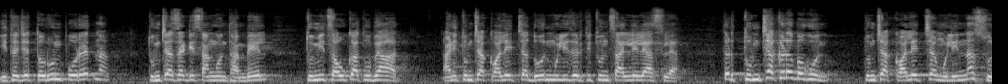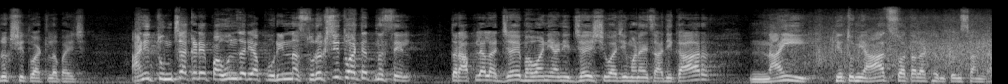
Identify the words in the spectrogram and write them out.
इथं जे तरुण पोर आहेत ना तुमच्यासाठी सांगून थांबेल. तुम्ही चौकात उभ्या आहात. आणि तुमच्या कॉलेजच्या दोन मुली जर तिथून चाललेल्या असल्या तर तुमच्याकडे बघून तुमच्या कॉलेजच्या मुलींना सुरक्षित वाटलं पाहिजे. आणि तुमच्याकडे पाहून जर या पोरींना सुरक्षित वाटत नसेल तर आपल्याला जय भवानी आणि जय शिवाजी म्हणायचा अधिकार नाही हे तुम्ही आज स्वतःला ठणकून सांगा.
